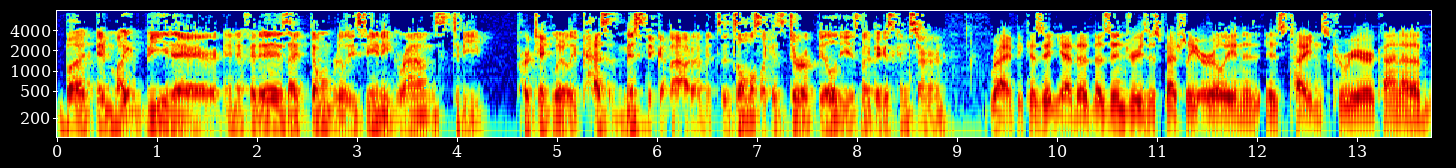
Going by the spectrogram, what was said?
but it might be there. And if it is, I don't really see any grounds to be particularly pessimistic about him. It's, it's almost like his durability is my biggest concern. Right, because it, yeah, the, those injuries, especially early in his, his Titans career, kind of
